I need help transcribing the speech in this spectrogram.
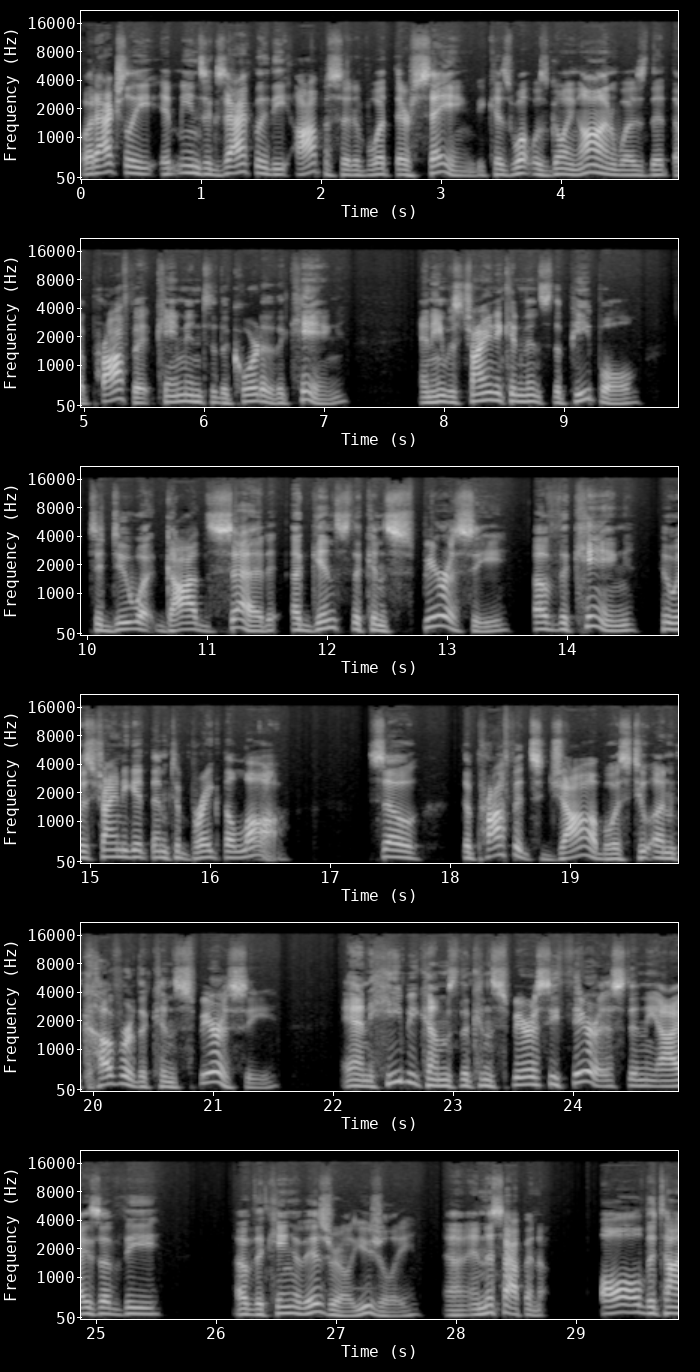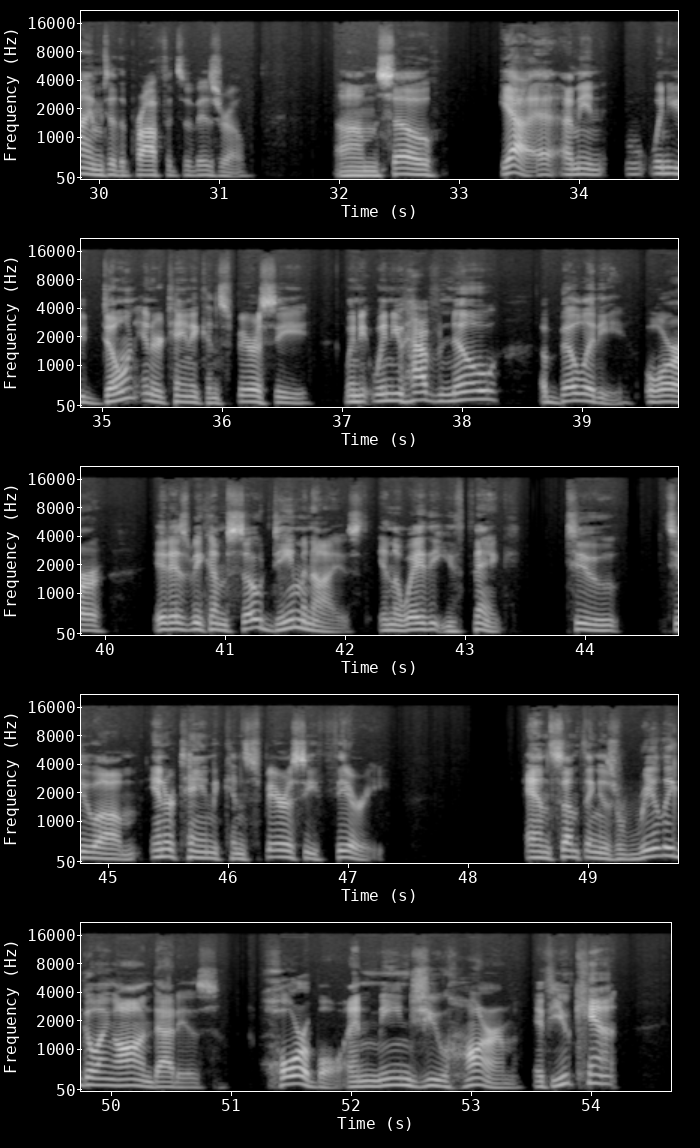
But actually, it means exactly the opposite of what they're saying, because what was going on was that the prophet came into the court of the king, and he was trying to convince the people to do what God said against the conspiracy of the king who was trying to get them to break the law. So the prophet's job was to uncover the conspiracy, and he becomes the conspiracy theorist in the eyes of the of the king of Israel, usually. Uh, and this happened all the time to the prophets of Israel. Um, so, yeah, I mean, when you don't entertain a conspiracy, when you, when you have no ability or it has become so demonized in the way that you think to to um, entertain conspiracy theory and something is really going on that is horrible and means you harm if you can't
